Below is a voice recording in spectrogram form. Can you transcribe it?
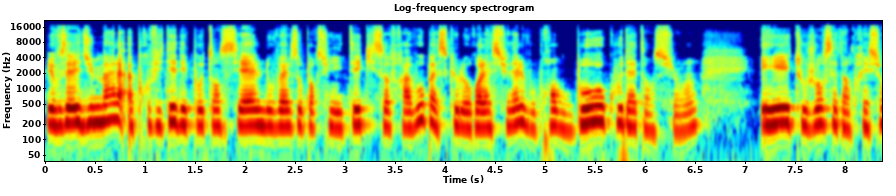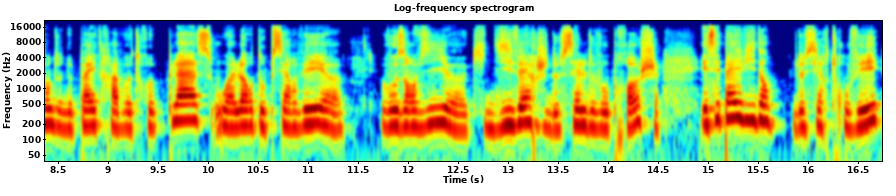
mais vous avez du mal à profiter des potentielles nouvelles opportunités qui s'offrent à vous parce que le relationnel vous prend beaucoup d'attention et toujours cette impression de ne pas être à votre place ou alors d'observer euh, vos envies euh, qui divergent de celles de vos proches et c'est pas évident de s'y retrouver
